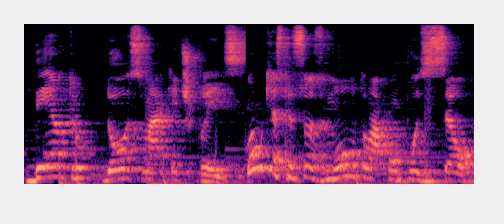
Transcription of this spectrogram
dentro dos marketplaces. Como que as pessoas montam a composição?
